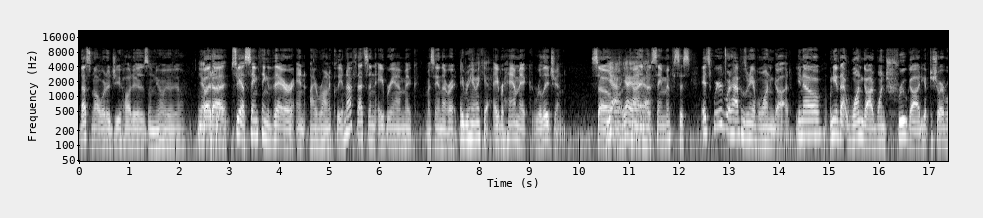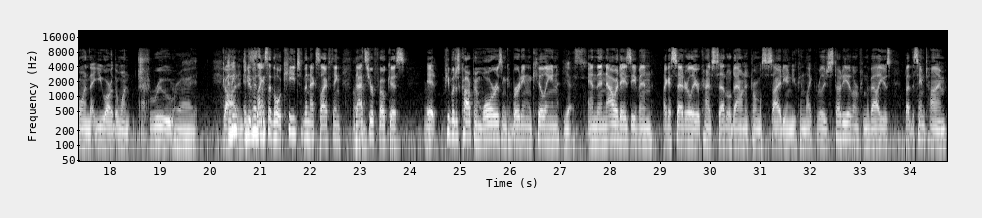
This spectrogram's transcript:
that's not what a jihad is, and yeah, yeah, yeah. Yeah, but for uh, so yeah, same thing there. And ironically enough, that's an Abrahamic. Am I saying that right? Abrahamic, yeah. Abrahamic religion. So Yeah, yeah, yeah, kind yeah. of same emphasis. It's weird what happens when you have one God. You know, when you have that one God, one true God, you have to show everyone that you are the one true Right. God. And Jesus, like I said, the whole key to the next life thing. Uh-huh. That's your focus. It people just caught up in wars and converting and killing. Yes. And then nowadays, even like I said earlier, kind of settle down into normal society, and you can like really just study it, learn from the values. But at the same time,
